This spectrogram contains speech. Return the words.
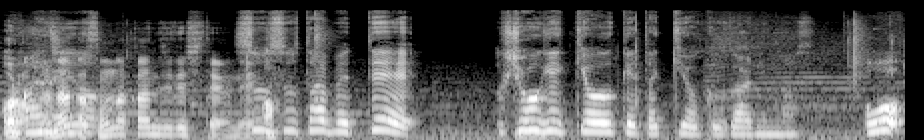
あら。なんかそんな感じでしたよね。そうそう食べて衝撃を受けた記憶があります。お。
